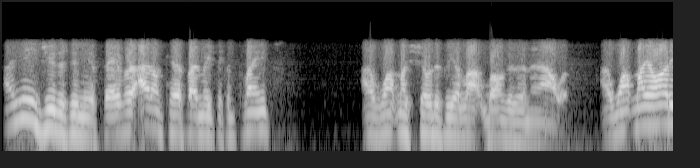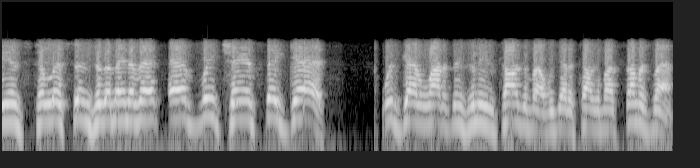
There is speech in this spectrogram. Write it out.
I need you to do me a favor. I don't care if I make the complaints. I want my show to be a lot longer than an hour. I want my audience to listen to the main event every chance they get. We've got a lot of things we need to talk about. We've got to talk about SummerSlam.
